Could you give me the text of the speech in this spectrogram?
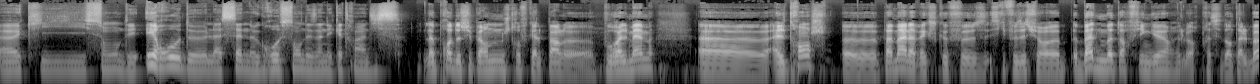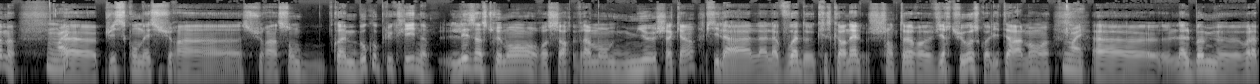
euh, qui sont des héros de la scène gros son des années 90. La prod de Supermoon, je trouve qu'elle parle pour elle-même. Euh, elle tranche euh, pas mal avec ce que fais- ce qu'ils faisaient sur euh, Bad Motorfinger, leur précédent album, Ouais. euh, puisqu'on est sur un, sur un son quand même beaucoup plus clean. Les instruments ressortent vraiment mieux chacun. Puis la, la, la voix de Chris Cornell, chanteur virtuose, quoi, littéralement. hein. Ouais. L'album voilà,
